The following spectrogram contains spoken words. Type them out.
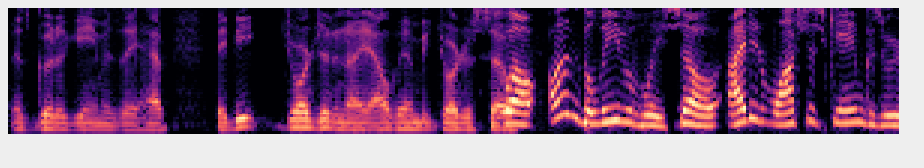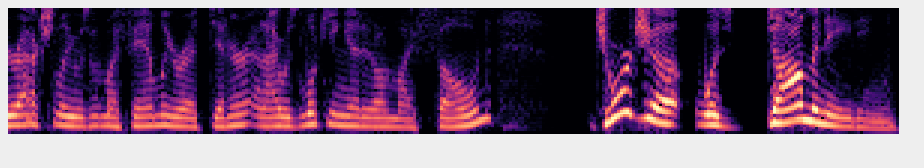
as good a game as they have. They beat Georgia tonight. Alabama beat Georgia. So Well, unbelievably so. I didn't watch this game because we were actually was with my family. We were at dinner, and I was looking at it on my phone. Georgia was dominating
